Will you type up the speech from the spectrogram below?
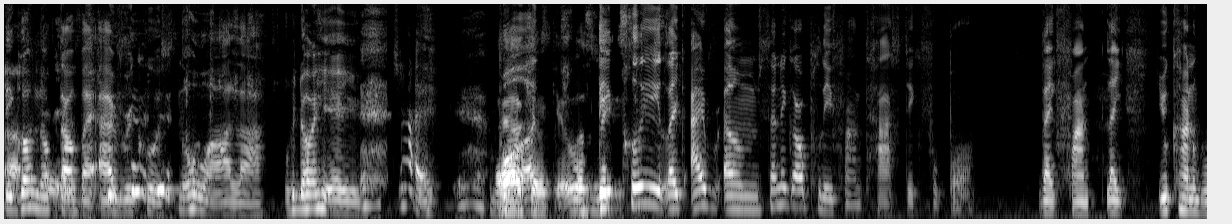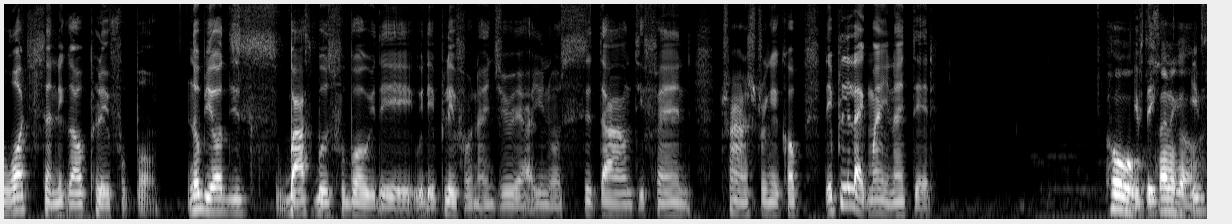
they Ah, got knocked out by yes. Ivory Coast. No wahala. We don't hear you. Chai. Yeah, okay, But okay. It was they big. play like I um Senegal play fantastic football. Like fan like you can watch Senegal play football. No be all this basketball football with they with they play for Nigeria. You know, sit down, defend, try and string a cup. They play like Man United. Who? If they Senegal. if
